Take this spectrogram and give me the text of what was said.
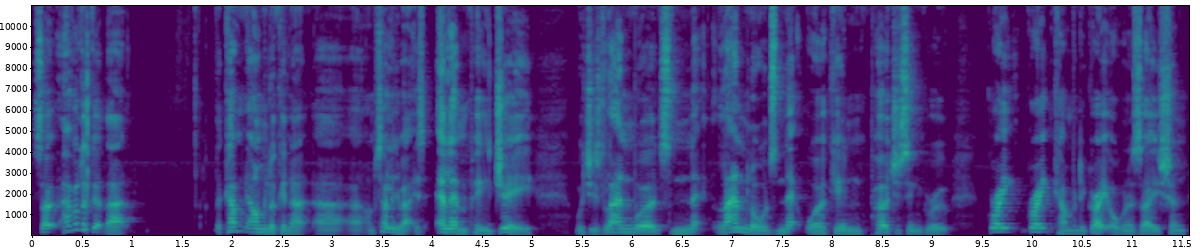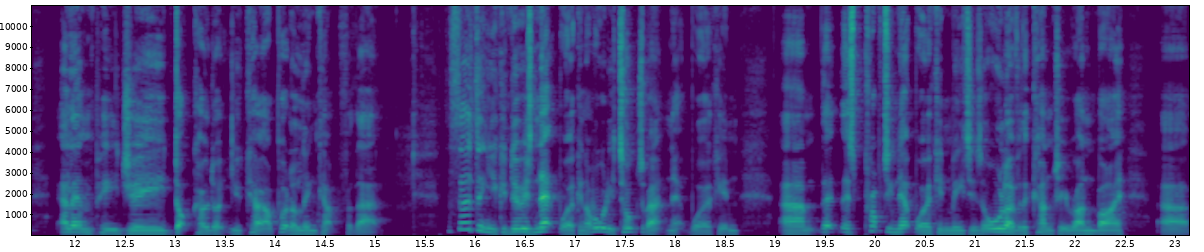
So have a look at that. The company I'm looking at, uh, uh I'm telling you about, is LNPG, which is Landlords, Net, Landlords Networking Purchasing Group. Great, great company, great organization. lnpg.co.uk. I'll put a link up for that. The third thing you can do is networking. I've already talked about networking. Um, there's property networking meetings all over the country run by uh,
